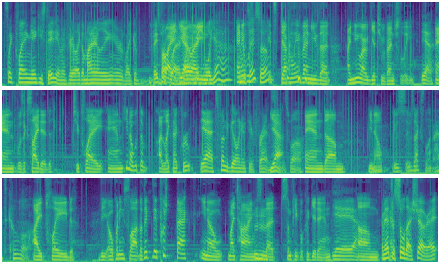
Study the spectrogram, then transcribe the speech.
It's like playing Yankee Stadium if you're like a minor league or like a baseball Right, player. yeah, You're I like, mean- well, yeah, And I it would was, say so. it's definitely a venue that I knew I would get to eventually. Yeah. And was excited to play. And, you know, with the, I like that crew. yeah, it's fun to go in with your friends. Yeah. as well. And, um, you know, it was, it was excellent. That's cool. I played the opening slot, but they they pushed back, you know, my time so that some people could get in. Mm-hmm. Yeah, yeah, yeah. Um, I mean, that's a sold out show, right?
